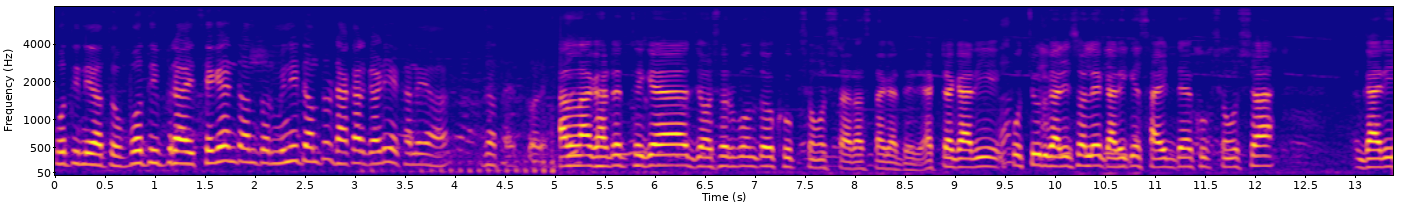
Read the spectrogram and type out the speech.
প্রতিনিয়ত, প্রতি প্রায় সেকেন্ড অন্তর মিনিট অন্তর ঢাকার গাড়ি এখানে যাতায়াত করে। কালনাঘাটের থেকে যশোর পর্যন্ত খুব সমস্যা রাস্তাঘাটের। একটা গাড়ি, প্রচুর গাড়ি চলে, গাড়িকে সাইড দেয় খুব সমস্যা। গাড়ি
